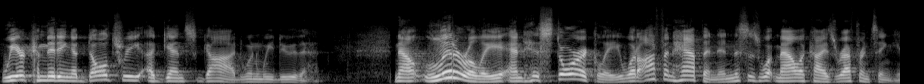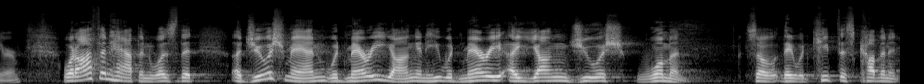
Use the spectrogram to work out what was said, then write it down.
We are committing adultery against God when we do that. Now, literally and historically, what often happened, and this is what Malachi is referencing here, what often happened was that a Jewish man would marry young and he would marry a young Jewish woman. So they would keep this covenant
